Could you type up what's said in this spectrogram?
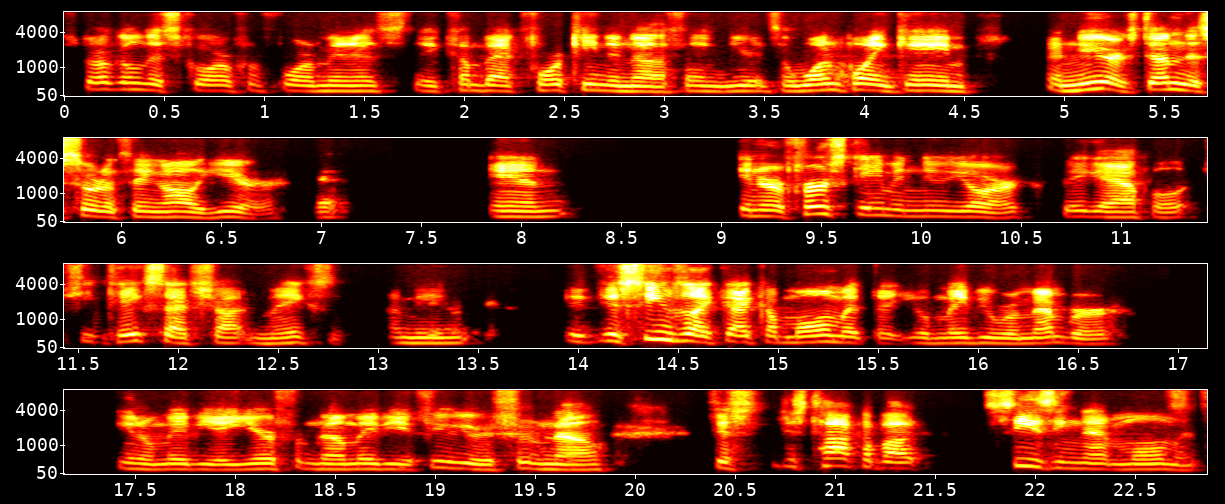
struggling to score for four minutes. They come back fourteen to nothing. It's a one point game, and New York's done this sort of thing all year. Yeah. And in her first game in New York, Big Apple, she takes that shot and makes it. I mean, it just seems like like a moment that you'll maybe remember, you know, maybe a year from now, maybe a few years from now. Just just talk about seizing that moment.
